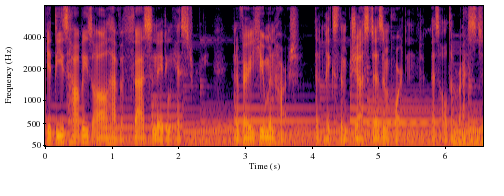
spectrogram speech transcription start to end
Yet these hobbies all have a fascinating history and a very human heart that makes them just as important as all the rest.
